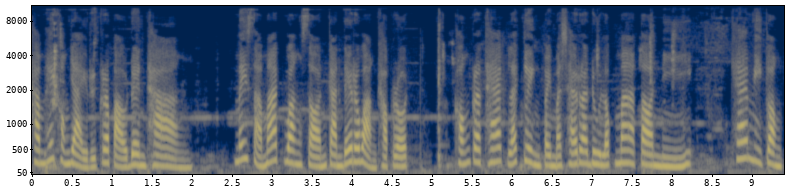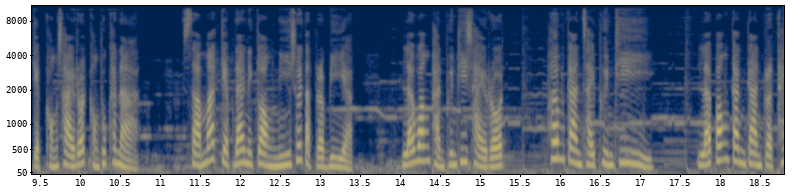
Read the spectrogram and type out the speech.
ทำให้ของใหญ่หรือกระเป๋าเดินทาง ไม่สามารถวางซ้อนกันได้ระหว่างขับรถ ของกระแทกและกลิ่งไปมาใช้ระดูลกมากตอนนี้ แค่มีกล่องเก็บของชายรถของทุกขนาด สามารถเก็บได้ในกล่องนี้ช่วยตัดระเบียบ และวางแผนพื้นที่ชายรถ เพิ่มการใช้พื้นที่ และป้องกันการกระแท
